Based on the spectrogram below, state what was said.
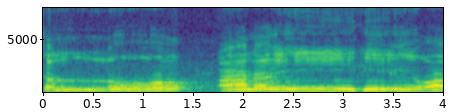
صلوا ওয়া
